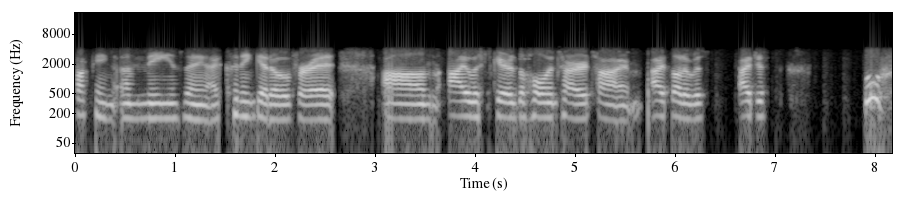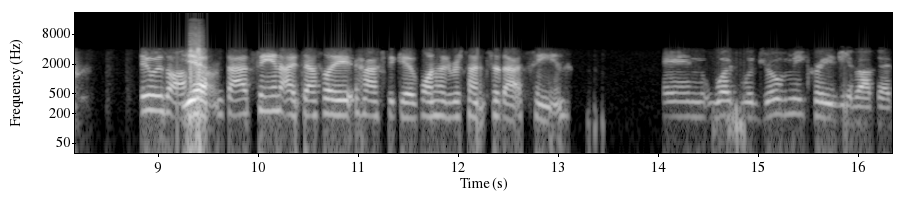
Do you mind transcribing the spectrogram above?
fucking amazing. I couldn't get over it. Um I was scared the whole entire time. I thought it was I just whew, it was awesome. Yeah. That scene, I definitely have to give 100% to that scene. And what what drove me crazy about that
